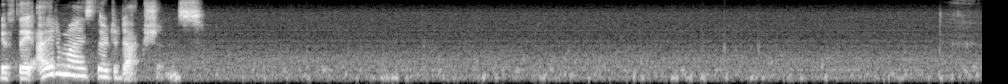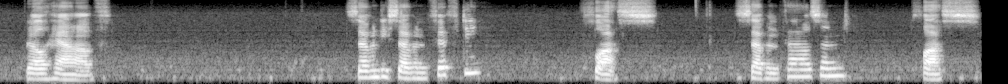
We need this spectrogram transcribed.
If they itemize their deductions, they'll have 7750 plus 7000 plus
